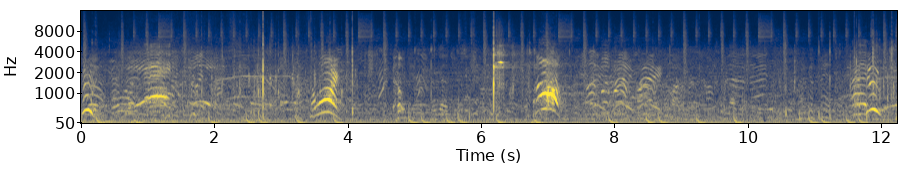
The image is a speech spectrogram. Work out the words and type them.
Perfect group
